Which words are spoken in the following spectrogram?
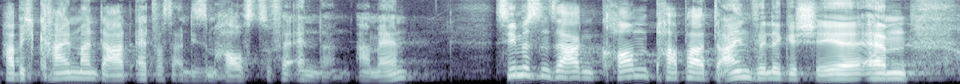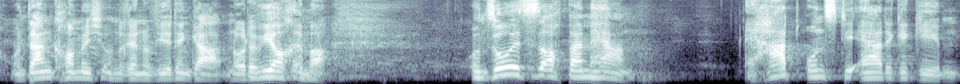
habe ich kein Mandat, etwas an diesem Haus zu verändern. Amen. Sie müssen sagen, komm Papa, dein Wille geschehe ähm, und dann komme ich und renoviere den Garten oder wie auch immer. Und so ist es auch beim Herrn. Er hat uns die Erde gegeben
